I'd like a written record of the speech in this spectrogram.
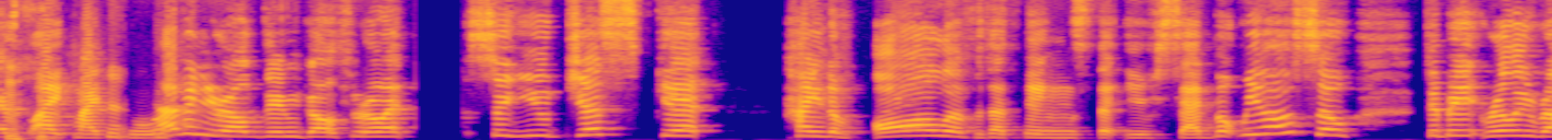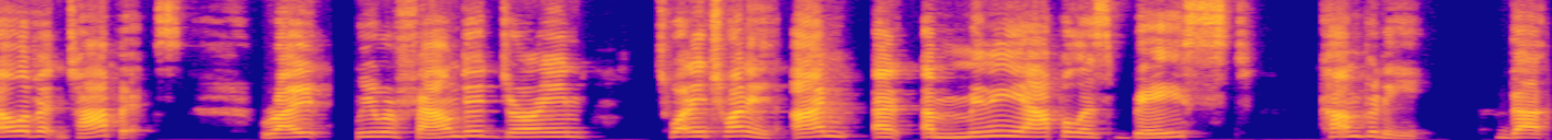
It's like my 11 year old didn't go through it. So you just get kind of all of the things that you've said, but we also debate really relevant topics, right? We were founded during 2020. I'm a, a Minneapolis based company, the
